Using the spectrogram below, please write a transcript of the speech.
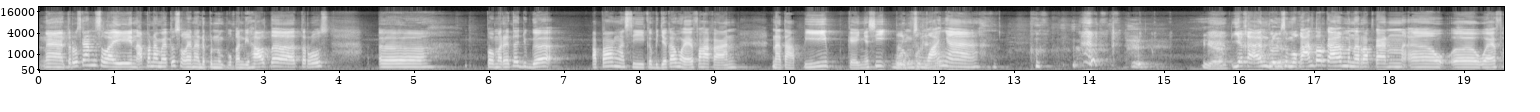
Nah, terus kan selain apa namanya tuh selain ada penumpukan di halte, terus eh pemerintah juga apa ngasih kebijakan WFH kan. Nah, tapi kayaknya sih belum semuanya. Iya. Iya kan, belum semua kantor kan menerapkan eh, eh, WFH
